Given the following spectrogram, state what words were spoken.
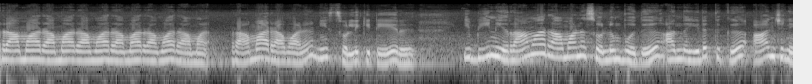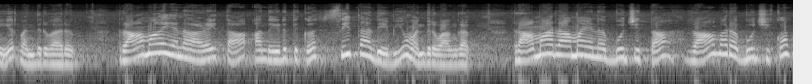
ராமா ராமா ராமா ராமா ராமா ராமா ராமா ராமான்னு நீ சொல்லிக்கிட்டே இரு. இப்படி நீ ராமா ராமான்னு சொல்லும்போது அந்த இடத்துக்கு ஆஞ்சநேயர் வந்துடுவார் ராமா என அழைத்தா அந்த இடத்துக்கு சீதா தேவியும் வந்துடுவாங்க ராமா ராமா என பூஜித்தா ராமரை பூஜிக்கும்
